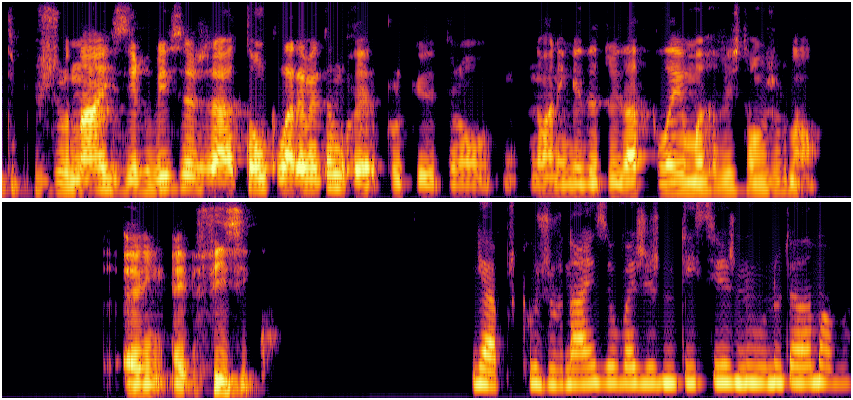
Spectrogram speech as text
tipo, jornais e revistas já estão claramente a morrer, porque não, não há ninguém da tua idade que leia uma revista ou um jornal em, em físico. Yeah, porque os jornais eu vejo as notícias no, no telemóvel.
